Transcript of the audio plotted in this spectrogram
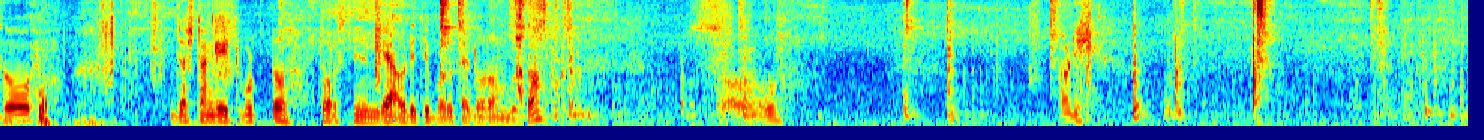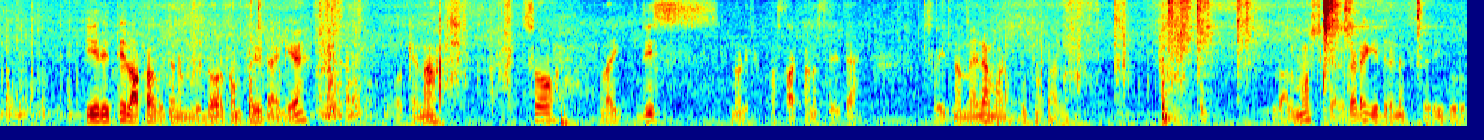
ಸೊ ಜಸ್ಟ್ ಹಂಗೆ ಇಟ್ಬಿಟ್ಟು ತೋರಿಸ್ತೀನಿ ನಿಮಗೆ ಯಾವ ರೀತಿ ಬರುತ್ತೆ ಡೋರ್ ಅಂದ್ಬಿಟ್ಟು ಸೊ ನೋಡಿ. ಈ ರೀತಿ ಲಾಕ್ ಆಗುತ್ತೆ ನಮಗೆ ಡೋರ್ ಕಂಪ್ಲೀಟ್ ಆಗಿ. ಓಕೆನಾ ಸೊ ಲೈಕ್ ದಿಸ್ ನೋಡಿ ಮಸ್ತಾಗಿ ಕಾಣಿಸ್ತೈತೆ. ಸೊ ಇದನ್ನ ಮೇಲೆ ಮಾಡಿಬಿಟ್ಟು ಇದು ಆಲ್ಮೋಸ್ಟ್ ಕೆಳಗಡೆಗಿದ್ರೇ ಸರಿ ಗುರು.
